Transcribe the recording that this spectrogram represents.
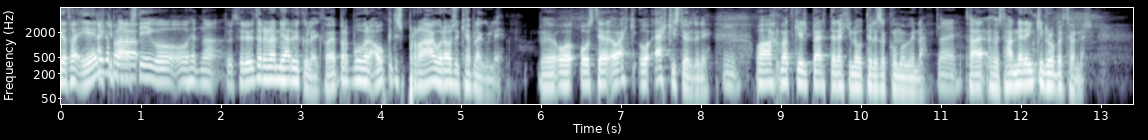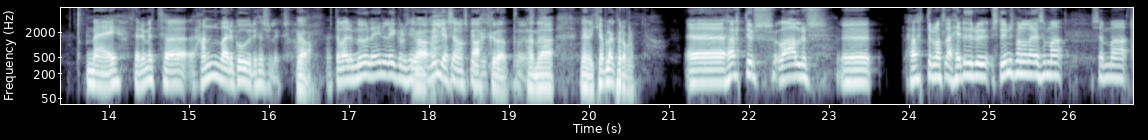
Já, það er ekki bara bara stig og, og hérna Þú veist, fyrir utan hennar njarvíkuleik þá er bara búið að vera ágætis bragur á þessu keflæguli og, og, og, ekki, og ekki stjörðunni og Ahmad Gilbert er ekki nóg til þess að koma að vinna. Það, veist, hann er engin Robert Turner nei þeir eru mitt, uh, hann væri góður í þessu leik sko. Þetta væri mögulega einu leikur sem ég vilja sjá hann spila akkurat, sko, þannig að, nei, nei, keflæg fyrir áfram. Uh, Höttur, Valur uh, Höttur náttúrulega, heyrðuru stuðnismannalegi sem að sem að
